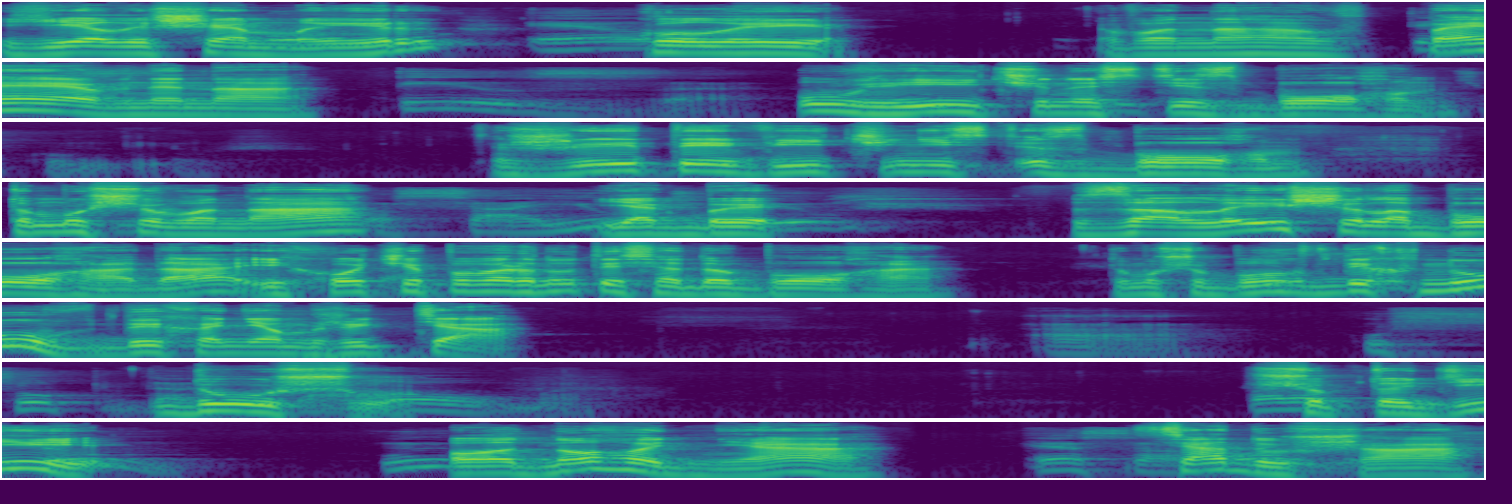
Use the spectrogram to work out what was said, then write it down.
є лише мир, коли вона впевнена у вічності з Богом, жити вічність з Богом, тому що вона якби залишила Бога, да, і хоче повернутися до Бога, тому що Бог вдихнув диханням життя. душу, щоб тоді Одного дня ця душа,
